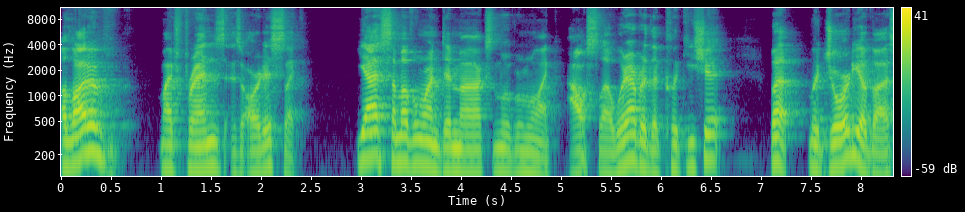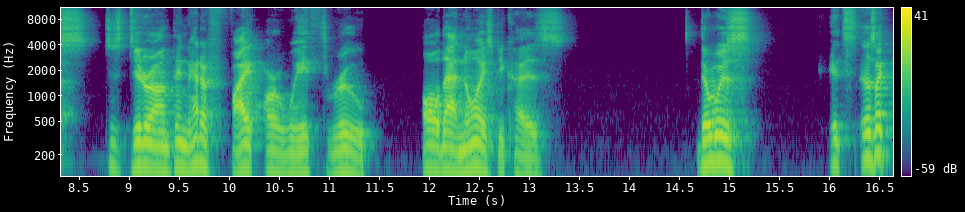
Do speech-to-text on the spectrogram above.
a lot of my friends as artists, like yes, some of them were on Dim Mak, some of them were like Owsla, whatever the clicky shit. But majority of us just did our own thing. We had to fight our way through all that noise because there was it's it was like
